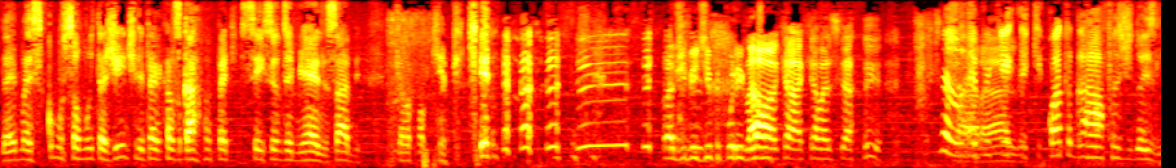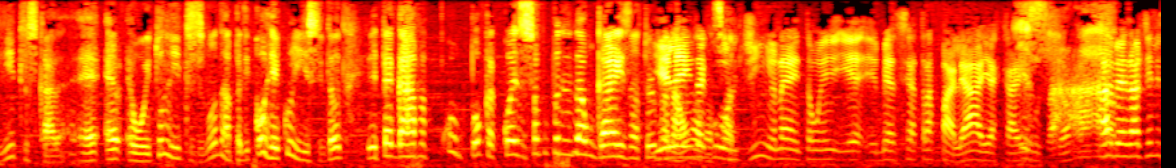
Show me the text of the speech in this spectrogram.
daí, mas como são muita gente, ele pega aquelas garrafas PET de 600ml, sabe? Aquela coquinha pequena. Pra dividir por igual. não, aquela- aquelas. Não, é Caralho. porque é que quatro garrafas de 2 litros, cara, é, é, é 8 litros. Não dá pra ele correr com isso. Então ele pega garrafa com pouca coisa só pra poder dar um gás na turma E ele ainda é hora, sabe? gordinho, né? Então ele ia, ele ia se atrapalhar, ia cair Exato. no chão. Na verdade, ele,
